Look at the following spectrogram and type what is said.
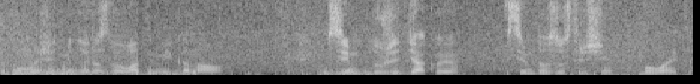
Допоможіть мені розвивати мій канал. Всім дуже дякую, всім до зустрічі, бувайте.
